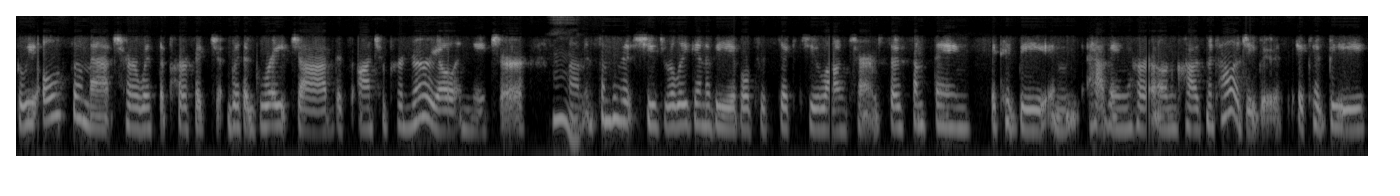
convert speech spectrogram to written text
but we also match her with the perfect, with a great job that's entrepreneurial in nature hmm. um, and something that she's really going to be able to stick to long term. So something it could be in having her own cosmetology booth. It could be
